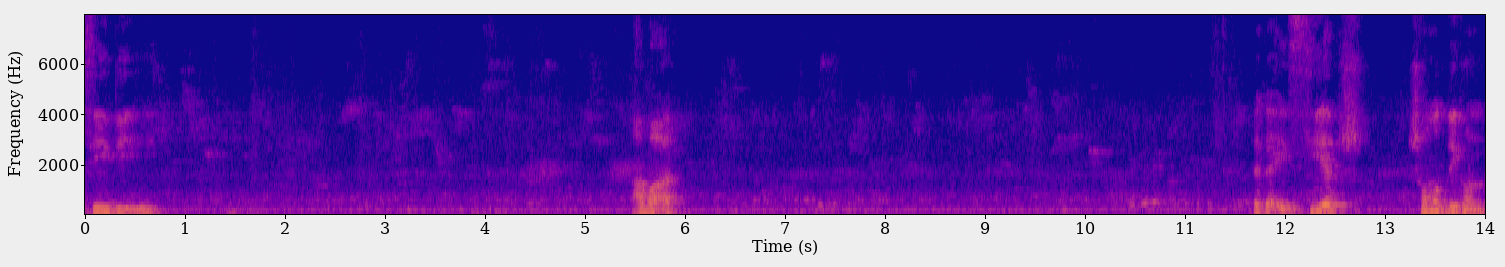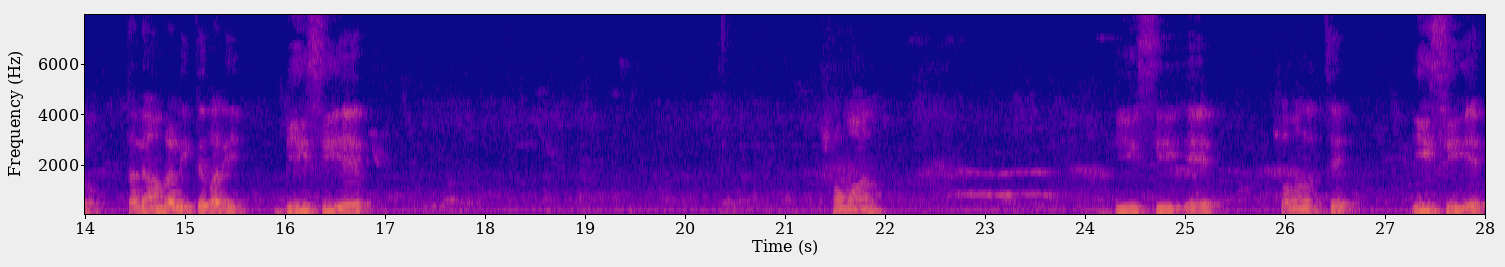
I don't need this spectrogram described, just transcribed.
সিবিই আবার দেখো এই সিএফ সমদ্বিখণ্ড তাহলে আমরা লিখতে পারি বিসিএফ সমান বিসিএফ সমান হচ্ছে ইসিএফ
